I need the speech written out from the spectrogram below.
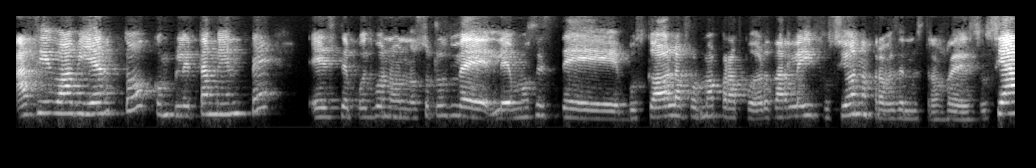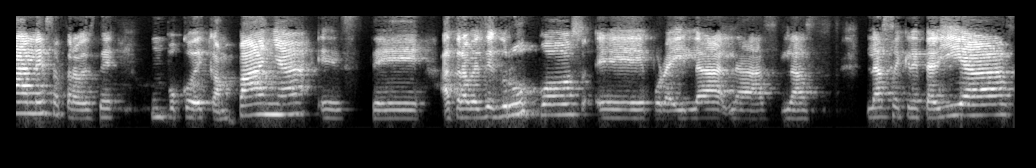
Ha sido abierto completamente. Este, pues bueno, nosotros le, hemos este, buscado la forma para poder darle difusión a través de nuestras redes sociales, a través de un poco de campaña, este, a través de grupos, eh, por ahí las, las las secretarías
